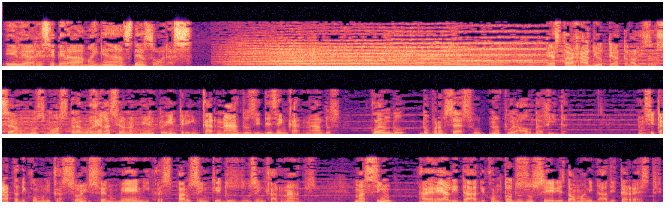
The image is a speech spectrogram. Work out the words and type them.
Ele a receberá amanhã às 10 horas. Esta radioteatralização nos mostra o relacionamento entre encarnados e desencarnados quando do processo natural da vida. Não se trata de comunicações fenomênicas para os sentidos dos encarnados, mas sim a realidade com todos os seres da humanidade terrestre.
